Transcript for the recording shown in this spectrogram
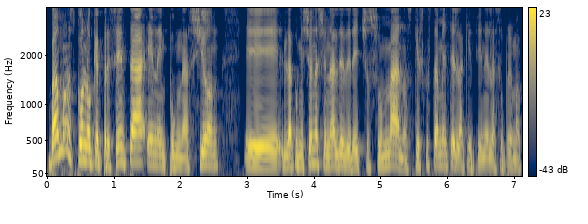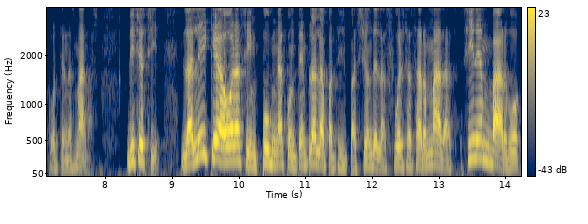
Vamos con lo que presenta en la impugnación eh, la Comisión Nacional de Derechos Humanos, que es justamente la que tiene la Suprema Corte en las manos. Dice así, la ley que ahora se impugna contempla la participación las Fuerzas Armadas. Sin embargo,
